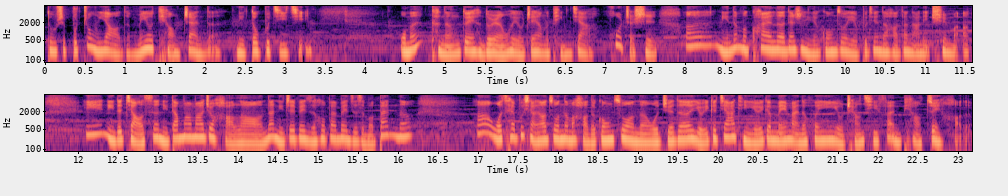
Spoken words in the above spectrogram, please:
都是不重要的、没有挑战的，你都不积极。我们可能对很多人会有这样的评价，或者是啊，你那么快乐，但是你的工作也不见得好到哪里去嘛。咦，你的角色你当妈妈就好了，那你这辈子后半辈子怎么办呢？啊，我才不想要做那么好的工作呢。我觉得有一个家庭，有一个美满的婚姻，有长期饭票最好的。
